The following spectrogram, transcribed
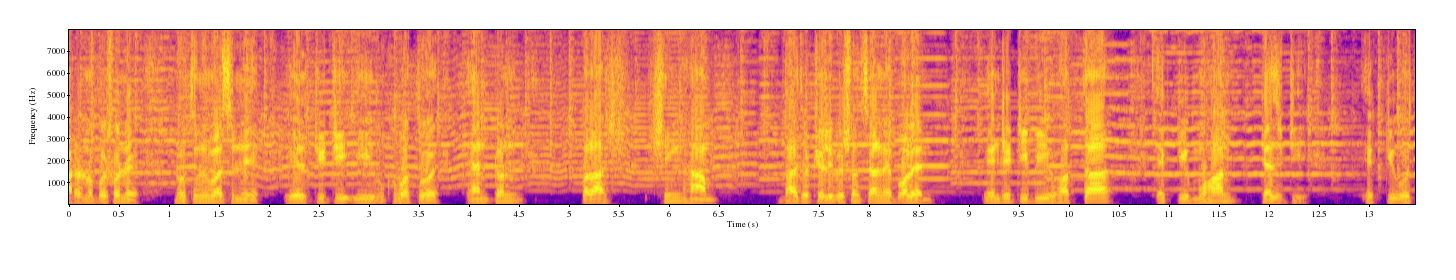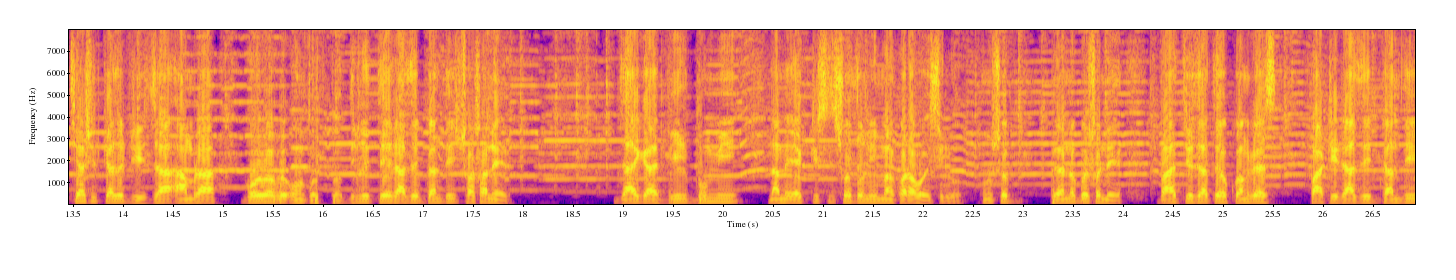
আটানব্বই সনে নতুন নির্বাচনে এলটিটিই মুখপাত্র অ্যান্টন সিংহাম ভারতীয় টেলিভিশন চ্যানেলে বলেন এনডিটিভি হত্যা একটি মহান ট্র্যাজেডি, একটি ঐতিহাসিক ট্র্যাজেডি যা আমরা গৌরবে অনুতপ্ত। দিল্লিতে রাজীব গান্ধী শ্মশানের জায়গায় বীরভূমি নামে একটি স্মৃতিসৌধ নির্মাণ করা হয়েছিল। উনিশশো বিরানব্বই সনে ভারতীয় জাতীয় কংগ্রেস পার্টি রাজীব গান্ধী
